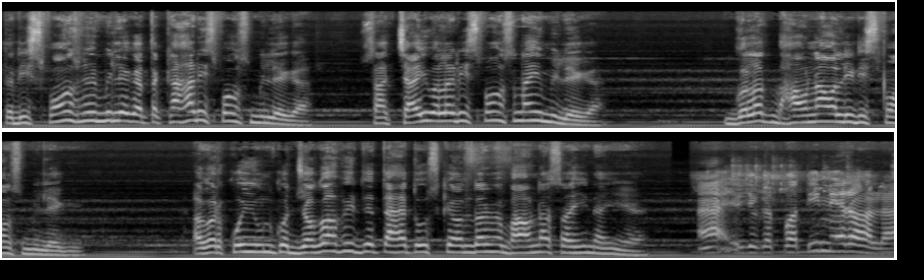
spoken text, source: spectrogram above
तो रिस्पॉन्स भी मिलेगा तो कहाँ रिस्पॉन्स मिलेगा? सच्चाई वाला रिस्पॉन्स नहीं मिलेगा। गलत भावना वाली रिस्पॉन्स मिलेगी। अगर कोई उनको जगह भी देता है तो उसके अंदर में भावना सही नहीं है। हाँ, जगह पति में रहला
